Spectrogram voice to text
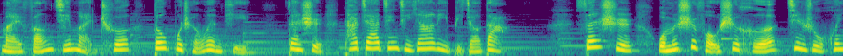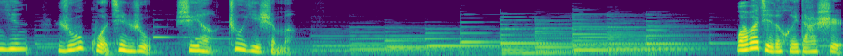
买房及买车都不成问题。但是他家经济压力比较大。三是我们是否适合进入婚姻？如果进入，需要注意什么？娃娃姐的回答是。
